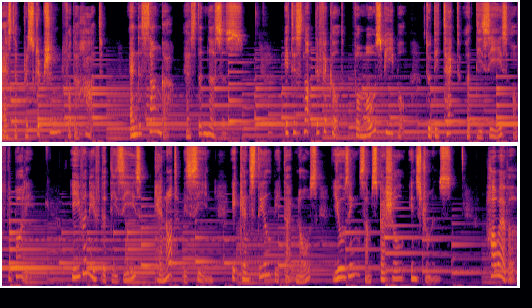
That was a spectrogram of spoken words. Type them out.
as the prescription for the heart, and the Sangha as the nurses. It is not difficult for most people to detect a disease of the body. Even if the disease cannot be seen, it can still be diagnosed using some special instruments. However,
